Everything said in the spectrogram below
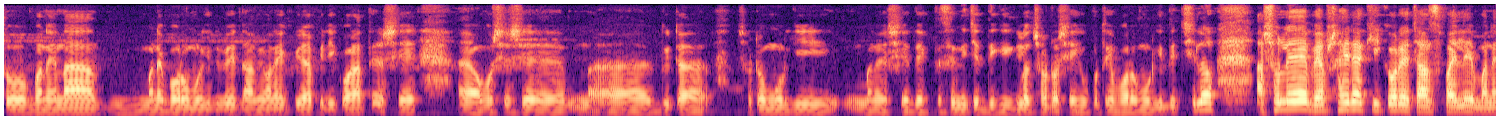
তো মানে না মানে বড় মুরগি দিবে, আমি অনেক পিড়াপিড়ি করাতে, সে অবশেষে দুইটা ছোট মুরগি মানে সে দেখতেছে নিচের দিকে এগুলো ছোট সেই উপর থেকে বড় মুরগি দিচ্ছিল। আসলে ব্যবসায়ীরা কি করে? চান্স পাইলে মানে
